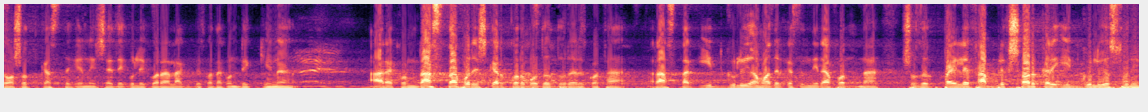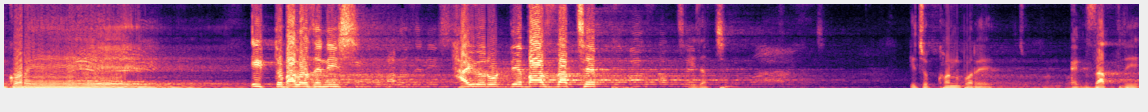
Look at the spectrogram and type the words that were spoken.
অসৎ থেকে নিষেধ এগুলি করা লাগবে আর এখন রাস্তা পরিষ্কার করব তো দূরের কথা। রাস্তার ইটগুলি আমাদের কাছে নিরাপদ না। সুযোগ পাইলে পাবলিক সরকারি ইটগুলিও চুরি করে। ইট তো ভালো জিনিস। হাইওয়ে রোড দিয়ে বাস যাচ্ছে? কিছুক্ষণ পরে এক যাত্রী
